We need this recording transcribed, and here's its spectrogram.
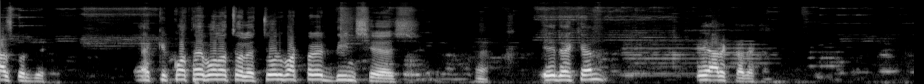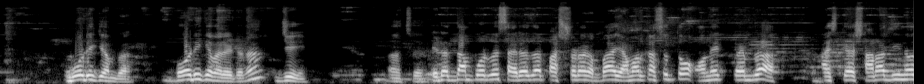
কাজ করবে। এক কথায় বলা চলে চোর বাটপারের দিন শেষ। হ্যাঁ। এই দেখেন এই আরেকটা দেখেন। বডি ক্যামেরা। বডি ক্যামেরা এটা না? জি। আচ্ছা এটার দাম পড়বে চার হাজার পাঁচশো টাকা। ভাই আমার কাছে তো অনেক ক্যামেরা। আজকে সারাদিনও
